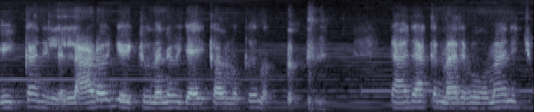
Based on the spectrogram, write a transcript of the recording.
ജയിക്കാനില്ല. എല്ലായിടവും ജയിച്ചു തന്നെ വിചാരിക്കാം നമുക്ക്. രാജാക്കന്മാരെ ബഹുമാനിച്ചു.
